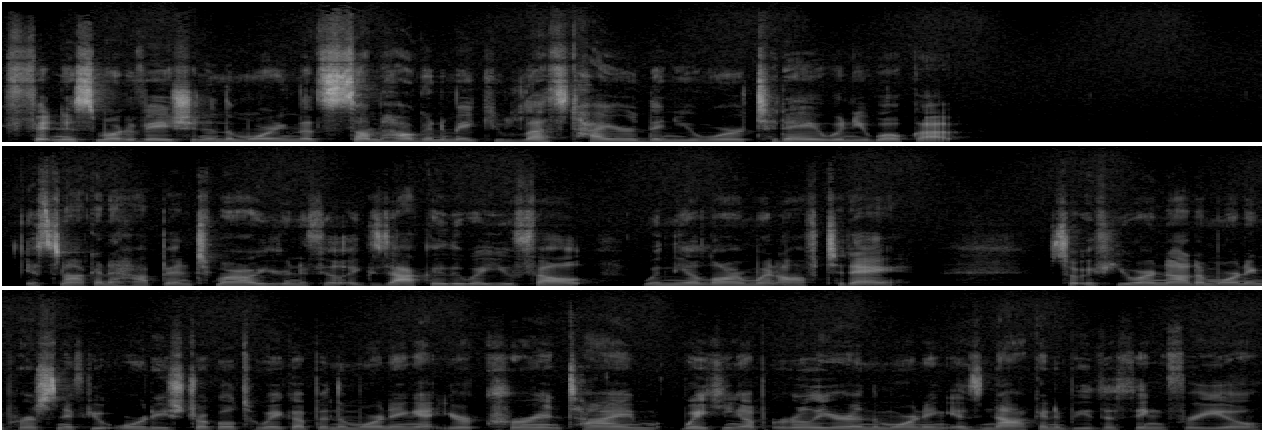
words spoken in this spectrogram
fitness motivation in the morning that's somehow going to make you less tired than you were today when you woke up. It's not going to happen. Tomorrow, you're going to feel exactly the way you felt when the alarm went off today. So, if you are not a morning person, if you already struggle to wake up in the morning at your current time, waking up earlier in the morning is not going to be the thing for you,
